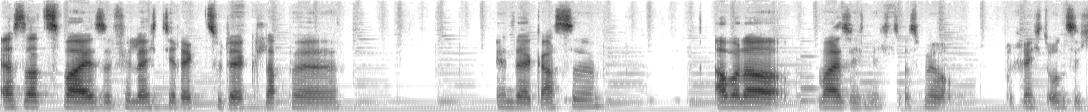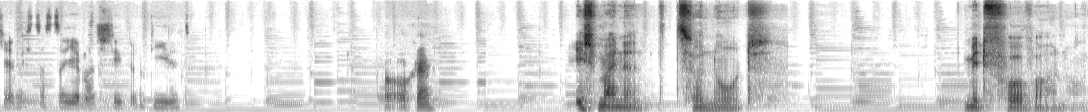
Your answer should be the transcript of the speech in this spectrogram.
Ersatzweise vielleicht direkt zu der Klappe in der Gasse. Aber da weiß ich nicht. Ist mir recht unsicher nicht, dass da jemand steht und dealt. Oh, Okay. Ich meine, zur Not. Mit Vorwarnung.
